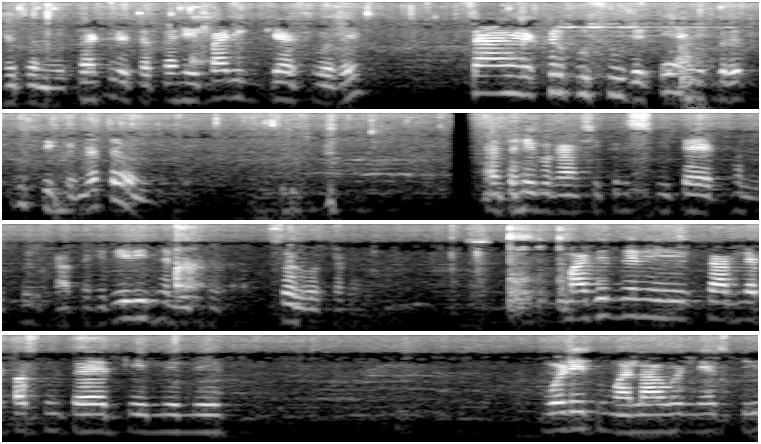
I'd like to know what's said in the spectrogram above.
ह्याच्यामध्ये टाकले तर आता हे बारीक गॅसवर आहे. चांगले खरपूस होऊ देते आणि परत दुसरीकडनं तळून देते. आता हे बघा अशी क्रिस्पी तयार झाली तर का. आता हे रेडी झाले तर सर्व करायला माझे जरी कारल्यापासून तयार केलेले वडे तुम्हाला आवडले असतील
